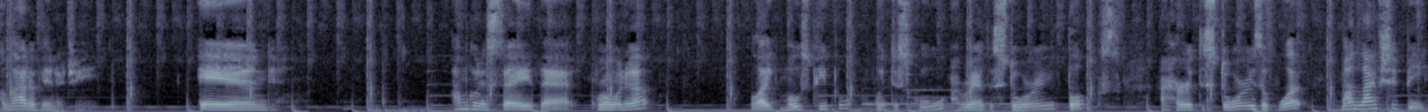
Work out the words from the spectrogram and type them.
a lot of energy. And I'm going to say that growing up, like most people, went to school, I read the story books, I heard the stories of what my life should be.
